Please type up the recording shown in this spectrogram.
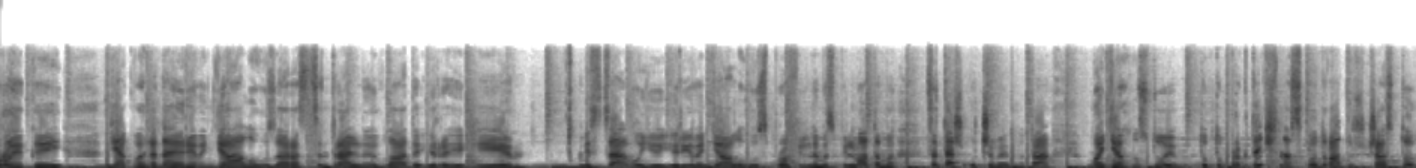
Про який як виглядає рівень діалогу зараз центральної влади і і місцевої і рівень діалогу з профільними спільнотами, це теж очевидно. Та ми діагностуємо, тобто практична складова дуже часто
